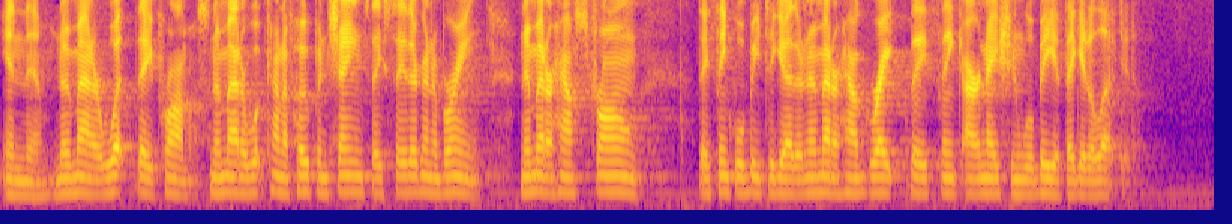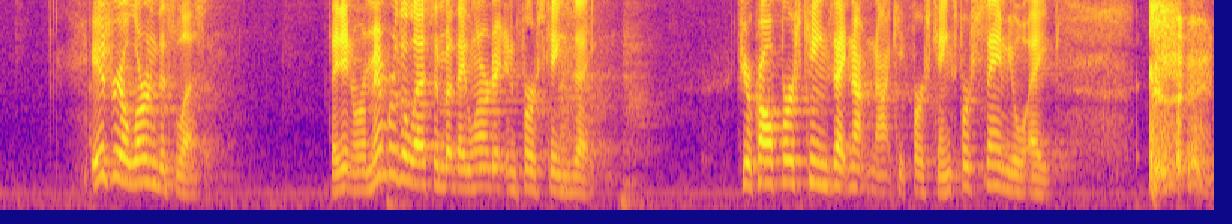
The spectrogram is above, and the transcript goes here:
in them, no matter what they promise, no matter what kind of hope and change they say they're going to bring, no matter how strong they think we'll be together, no matter how great they think our nation will be if they get elected. Israel learned this lesson. They didn't remember the lesson, but they learned it in 1 Kings 8. If you recall 1 Kings 8, not, not 1 Kings, 1 Samuel 8,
